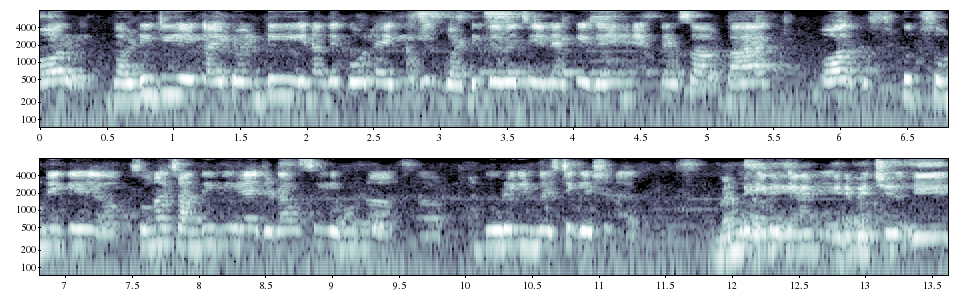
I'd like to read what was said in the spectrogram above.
ਔਰ ਗਾੜੀ ਵੀ ਇੱਕ i20 ਇਹਨਾਂ ਦੇ ਕੋਲ ਹੈਗੀ ਜਿਸ ਗੱਡੀ ਦੇ ਵਿੱਚ ਇਹ ਲੈ ਕੇ ਗਏ ਹੈ ਪੈਸਾ ਬੈਗ ਔਰ ਕੁਝ ਸੋਨੇ ਕੇ ਸੋਨਾ ਚਾਂਦੀ ਵੀ ਹੈ ਜਿਹੜਾ ਅਸੀਂ ਹੁਣ ਡੂਰਿੰਗ ਇਨਵੈਸਟੀਗੇਸ਼ਨ ਮੈਮ ਇਹਦੇ ਵਿੱਚ ਇਹ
